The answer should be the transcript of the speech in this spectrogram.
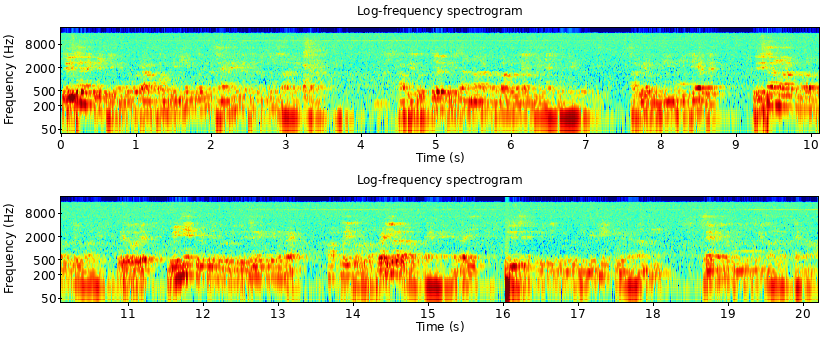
තිරසනෙක් වෙච්ච කෙනෙකුට ආපහු මිනිහෙක් වෙන්න සෑහෙන පින්නතුන් කාලයක් යනවා. අපි කොච්චර තිරසන් නායක බව ගන්න නැහැ අපි අර මිනිහ හිටියට තිරසන් නායක බව කරගන්නවා. එතකොට මිනිහෙක් වෙච්ච කෙනෙකුට තිරසනෙක් වෙන්න බෑ. අපේ වැඩි වෙලාවක් නැහැ. හැබැයි තිරසනෙක් වෙච්ච කෙනෙකුට මිනිහෙක් වෙන්න නම් සෑහෙන පින්නතුන් කාලයක් යනවා.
